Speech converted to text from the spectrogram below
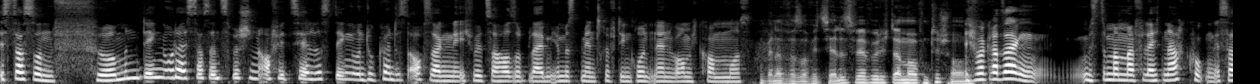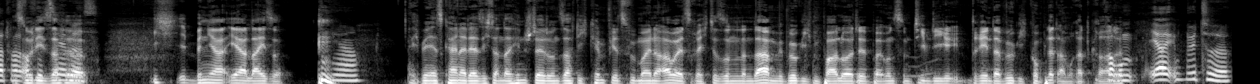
ist das so ein Firmending oder ist das inzwischen ein offizielles Ding und du könntest auch sagen, nee, ich will zu Hause bleiben, ihr müsst mir einen triftigen Grund nennen, warum ich kommen muss. Wenn das was Offizielles wäre, würde ich da mal auf den Tisch hauen. Ich wollte gerade sagen, müsste man mal vielleicht nachgucken, ist das was so die Sache- Offizielles? Ich bin ja eher leise. Ja. Ich bin jetzt keiner, der sich dann da hinstellt und sagt, ich kämpfe jetzt für meine Arbeitsrechte, sondern da haben wir wirklich ein paar Leute bei uns im Team, die drehen da wirklich komplett am Rad gerade. Warum? Ja, bitte.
